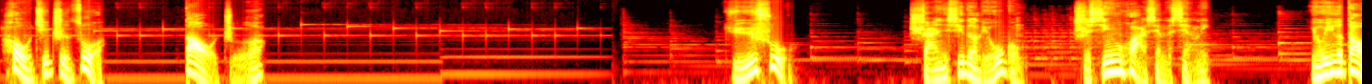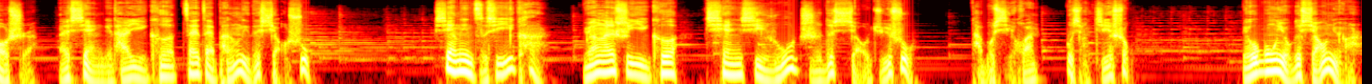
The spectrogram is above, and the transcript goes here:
后期制作：道哲。橘树，陕西的刘公是兴化县的县令，有一个道士。来献给他一棵栽在盆里的小树。县令仔细一看，原来是一棵纤细如纸的小橘树，他不喜欢，不想接受。刘公有个小女儿，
